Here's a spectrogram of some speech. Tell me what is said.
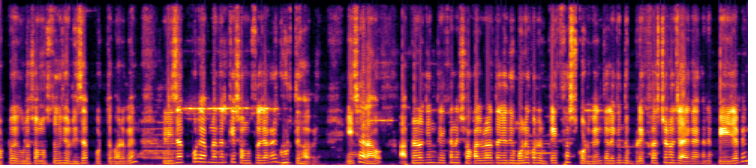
অটো এগুলো সমস্ত কিছু রিজার্ভ করতে পারবেন। রিজার্ভ করে আপনাদেরকে সমস্ত জায়গায় ঘুরতে হবে। এছাড়াও আপনারা কিন্তু এখানে সকালবেলাতে যদি মনে করেন ব্রেকফাস্ট করবেন, তাহলে কিন্তু ব্রেকফাস্টেরও জায়গা এখানে পেয়ে যাবেন।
